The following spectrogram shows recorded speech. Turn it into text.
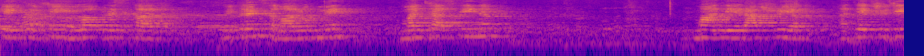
जी युवा पुरस्कार वितरण समारोह में मंचासीन माननीय राष्ट्रीय अध्यक्ष जी,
